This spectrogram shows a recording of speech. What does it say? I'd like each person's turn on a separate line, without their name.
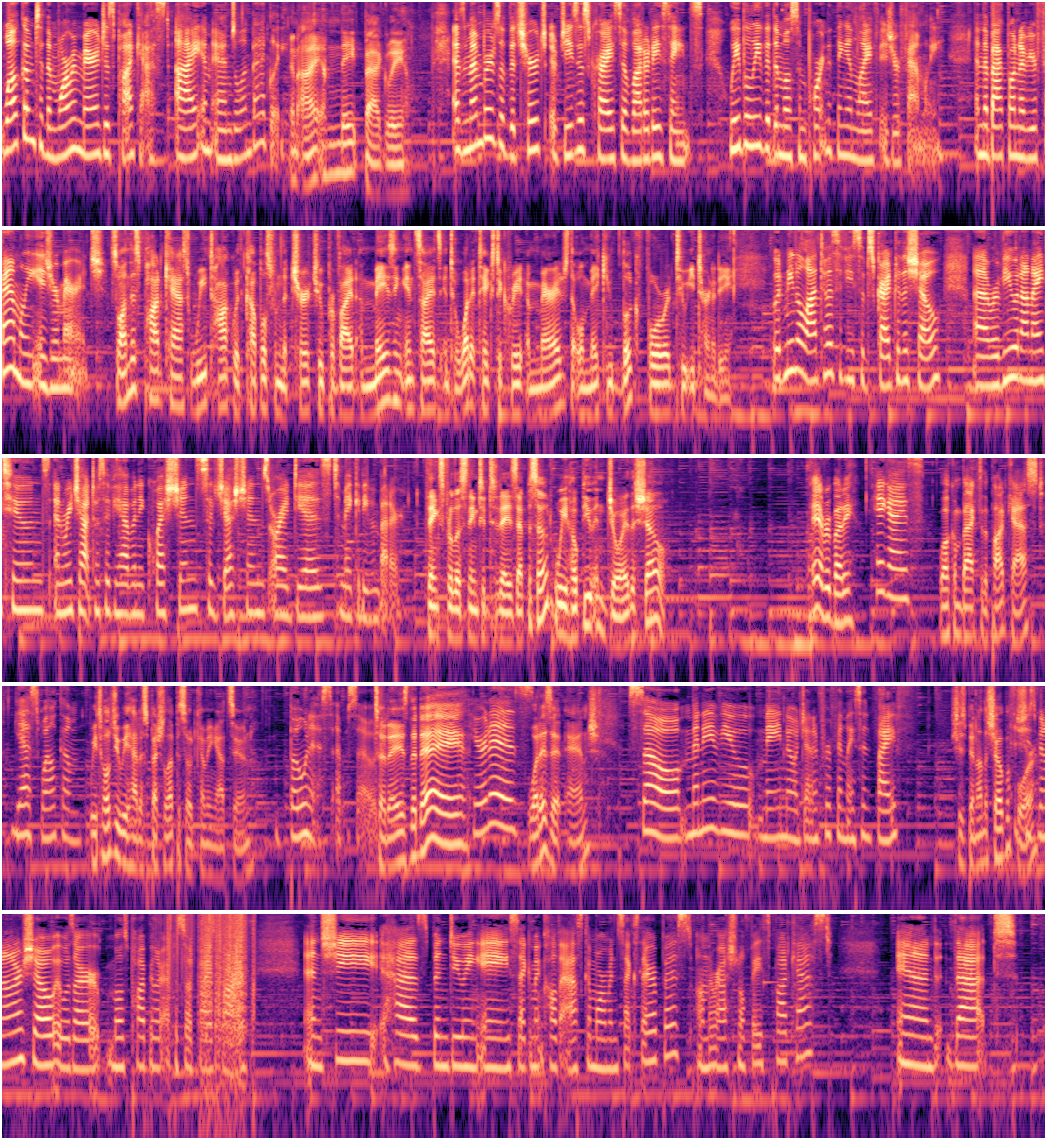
Welcome to the Mormon Marriages Podcast. I am Angeline Bagley.
And I am Nate Bagley.
As members of the Church of Jesus Christ of Latter day Saints, we believe that the most important thing in life is your family, and the backbone of your family is your marriage.
So, on this podcast, we talk with couples from the church who provide amazing insights into what it takes to create a marriage that will make you look forward to eternity.
It would mean a lot to us if you subscribe to the show, uh, review it on iTunes, and reach out to us if you have any questions, suggestions, or ideas to make it even better.
Thanks for listening to today's episode. We hope you enjoy the show. Hey, everybody.
Hey, guys.
Welcome back to the podcast.
Yes, welcome.
We told you we had a special episode coming out soon.
Bonus episode.
Today's the day.
Here it is.
What is it, Ange?
So, many of you may know Jennifer Finlayson Fife.
She's been on the show before.
She's been on our show. It was our most popular episode by far. And she has been doing a segment called Ask a Mormon Sex Therapist on the Rational Faith podcast. And that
